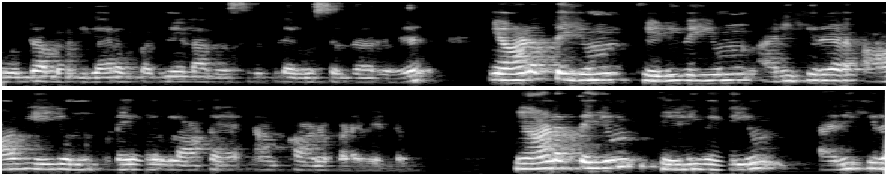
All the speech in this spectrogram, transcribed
ஒன்றாம் அதிகாரம் பதினேழாவது வசனத்துல அவர் சொல்றாரு ஞானத்தையும் தெளிவையும் அறிகிற ஆவியையும் உடையவர்களாக நாம் காணப்பட வேண்டும். ஞானத்தையும் தெளிவையும் அறிகிற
